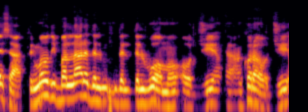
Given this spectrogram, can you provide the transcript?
Esatto, il modo di ballare del- del- dell'uomo oggi, eh, ancora oggi,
